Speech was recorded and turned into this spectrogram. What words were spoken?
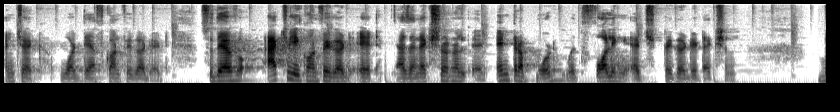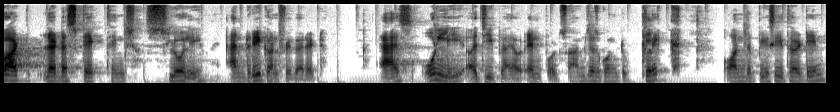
and check what they have configured it. So they have actually configured it as an external interrupt mode with falling edge trigger detection. But let us take things slowly and reconfigure it as only a GPIO input. So I'm just going to click on the PC13,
